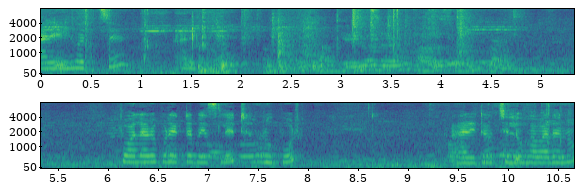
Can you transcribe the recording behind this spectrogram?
আর এই হচ্ছে আর পলার উপরে একটা ব্রেসলেট রূপোর। আর এটা হচ্ছে লোহা বাঁধানো।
